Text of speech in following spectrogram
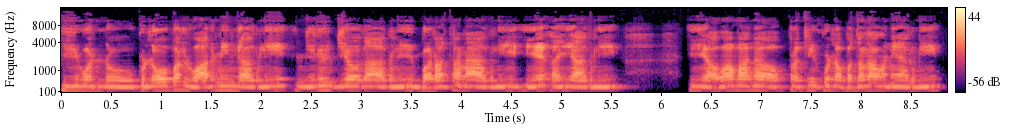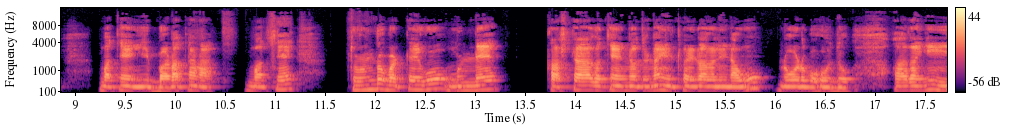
ಈ ಒಂದು ಗ್ಲೋಬಲ್ ವಾರ್ಮಿಂಗ್ ಆಗಲಿ, ನಿರುದ್ಯೋಗ ಆಗಲಿ, ಬಡತನ ಆಗಲಿ ಎ ಐ ಆಗಲಿ, ಈ ಹವಾಮಾನ ಪ್ರತಿಕೂಲ ಬದಲಾವಣೆ ಆಗಲಿ ಮತ್ತು ಈ ಬಡತನ, ಮತ್ತು ತುಂಡು ಬಟ್ಟೆಗೂ ಮುಂದೆ ಕಷ್ಟ ಆಗುತ್ತೆ ಅನ್ನೋದನ್ನು ಈ ಟ್ರೈಲರಲ್ಲಿ ನಾವು ನೋಡಬಹುದು. ಹಾಗಾಗಿ ಈ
